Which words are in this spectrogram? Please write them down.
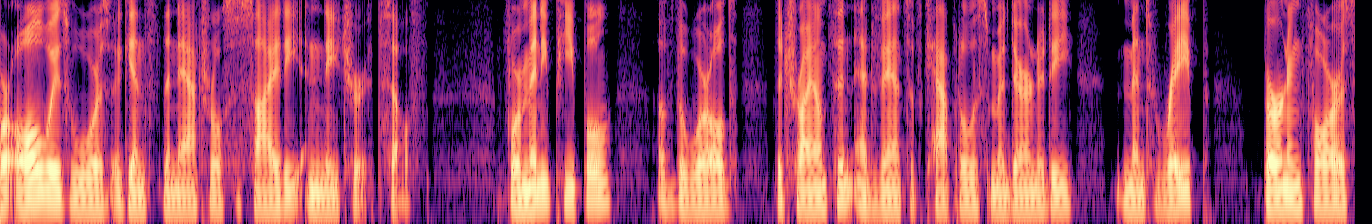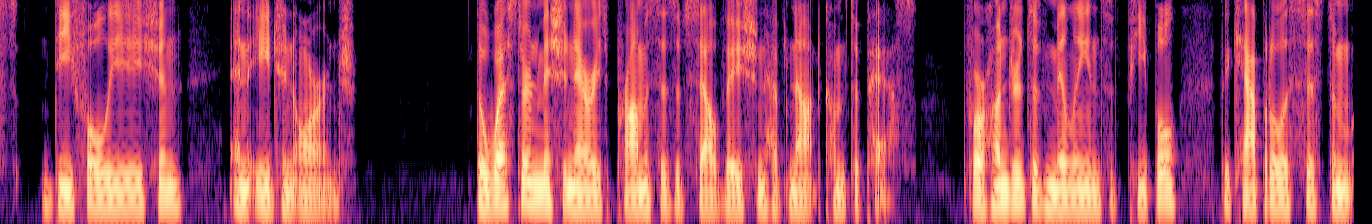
were always wars against the natural society and nature itself. For many people of the world, the triumphant advance of capitalist modernity meant rape, burning forests, defoliation, and Agent Orange. The Western missionaries' promises of salvation have not come to pass. For hundreds of millions of people, the capitalist system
